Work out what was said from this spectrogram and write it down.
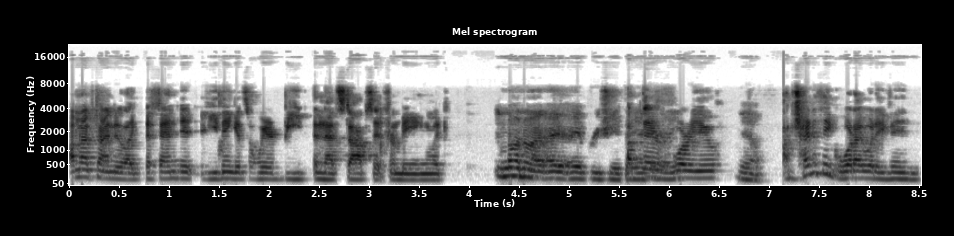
I'm not trying to like defend it. If you think it's a weird beat, and that stops it from being like no, no, I, I I appreciate that. up there I- for you. yeah. I'm trying to think what I would even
